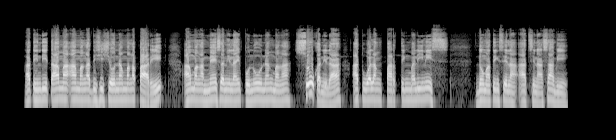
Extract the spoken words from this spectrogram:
At hindi tama ang mga desisyon ng mga pari. Ang mga mesa nila ay puno ng mga suka nila at walang parting malinis. Dumating sila at sinasabi,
